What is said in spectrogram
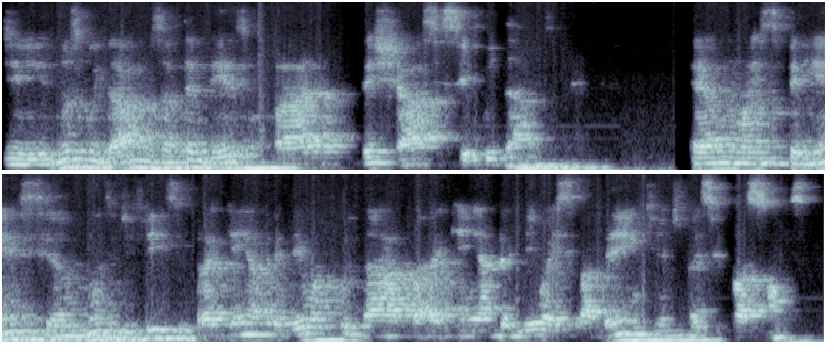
de nos cuidarmos até mesmo para deixar-se ser cuidado é uma experiência muito difícil para quem aprendeu a cuidar, para quem aprendeu a estar bem diante das situações.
